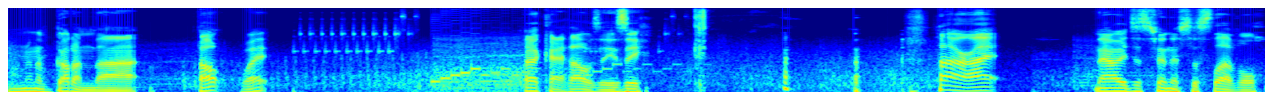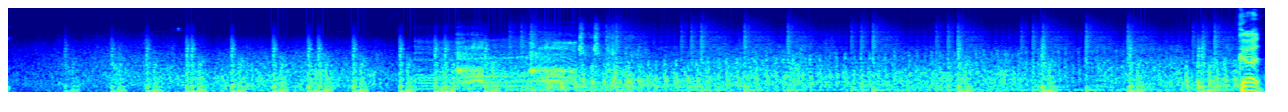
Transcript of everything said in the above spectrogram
I mean, I've gotten that. Oh, wait. Okay, that was easy. Alright. Now we just finished this level. Good.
